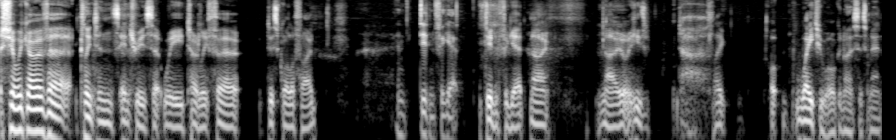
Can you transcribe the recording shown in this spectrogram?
shall we go over Clinton's entries that we totally for disqualified? and didn't forget. Didn't forget. No, no, he's like way too organized. This man.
